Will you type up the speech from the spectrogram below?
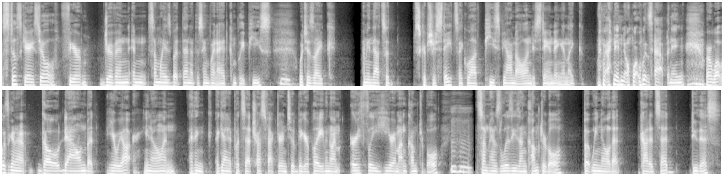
still scary, still fear driven in some ways. But then at the same point, I had complete peace, mm. which is like, I mean, that's what scripture states like we'll have peace beyond all understanding and like I didn't know what was happening or what was going to go down but here we are you know? And I think again it puts that trust factor into a bigger play. Even though I'm earthly here I'm uncomfortable. Mm-hmm. sometimes Lizzie's uncomfortable but we know that God had said do this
